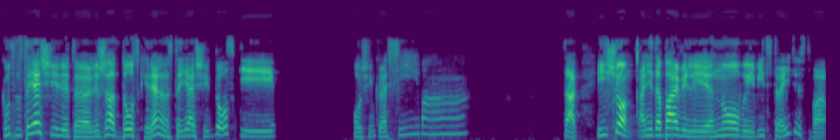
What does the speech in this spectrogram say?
Как будто настоящие это лежат доски, реально настоящие доски. Очень красиво. Так, еще они добавили новый вид строительства.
